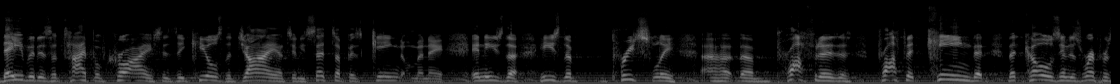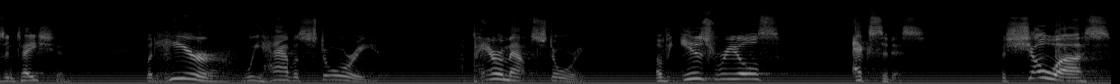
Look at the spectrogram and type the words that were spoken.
David is a type of Christ as he kills the giants and he sets up his kingdom, and, he, and he's the he's the priestly uh, the prophet prophet king that that goes in his representation. But here we have a story, a paramount story of Israel's exodus to show us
